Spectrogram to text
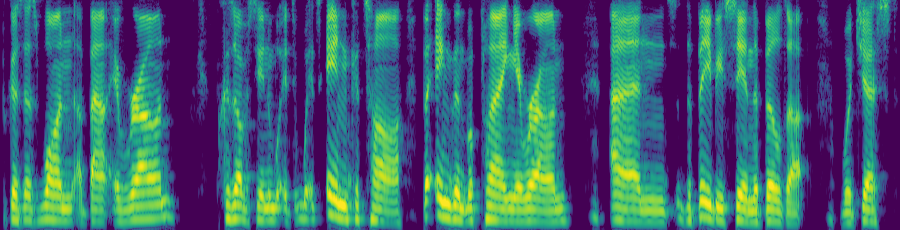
because there's one about Iran because obviously in, it, it's in Qatar, but England were playing Iran, and the BBC in the build-up were just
